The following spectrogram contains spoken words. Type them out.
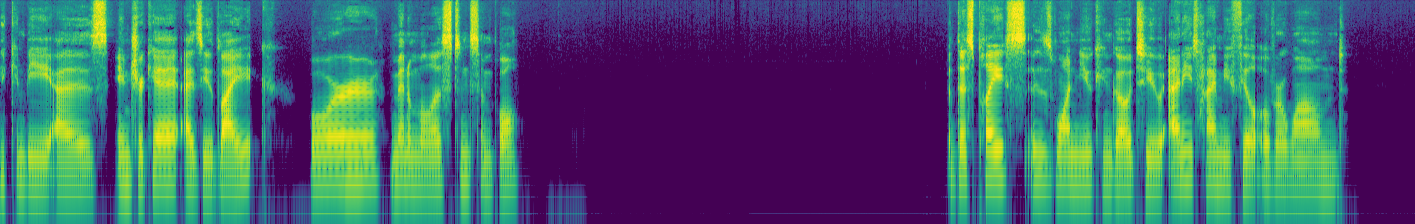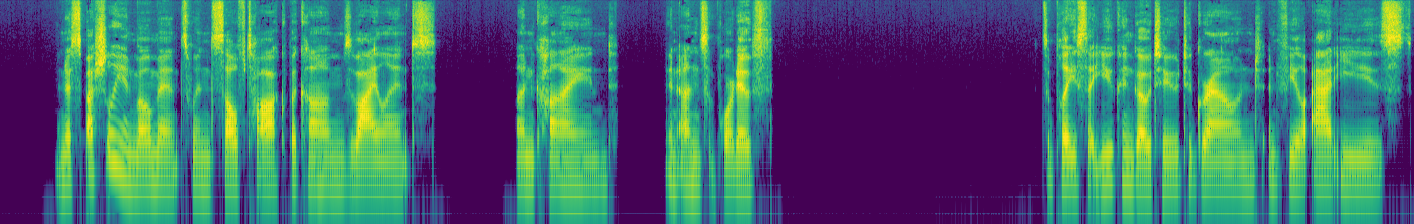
It can be as intricate as you'd like mm-hmm. or minimalist and simple. But this place is one you can go to anytime you feel overwhelmed, and especially in moments when self talk mm-hmm. becomes violent, unkind, and unsupportive. It's a place that you can go to to ground and feel at ease.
